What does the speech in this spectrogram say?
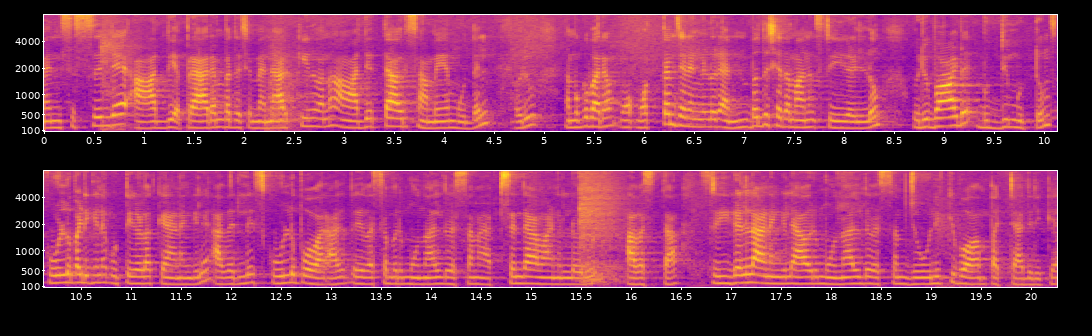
മെൻസസിന്റെ ആദ്യ പ്രാരംഭ ദശ മെനാർക്കി എന്ന് പറഞ്ഞാൽ ആദ്യത്തെ ആ ഒരു സമയം മുതൽ ഒരു നമുക്ക് പറയാം മൊത്തം ജനങ്ങളിൽ ഒരു അൻപത് ശതമാനം സ്ത്രീകളിലും ഒരുപാട് ബുദ്ധിമുട്ടും സ്കൂളിൽ പഠിക്കുന്ന കുട്ടികളൊക്കെ ആണെങ്കിൽ അവരിൽ സ്കൂളിൽ പോകാൻ ആ ദിവസം ഒരു മൂന്നാൽ ദിവസം ആബ്സെന്റ് ആവാനുള്ള ഒരു അവസ്ഥ സ്ത്രീകളിലാണെങ്കിൽ ആ ഒരു മൂന്നാൽ ദിവസം ജോലിക്ക് പോകാൻ പറ്റാതിരിക്കുക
